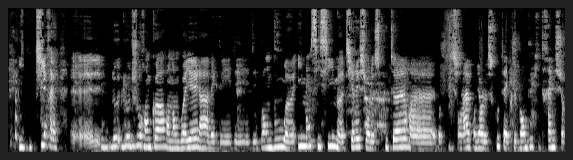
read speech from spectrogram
il. Euh, l'autre jour encore, on en voyait là avec des, des, des bambous euh, immensissimes tirés sur le scooter. donc ils sont là pour dire le scoot avec le bambou qui traîne sur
